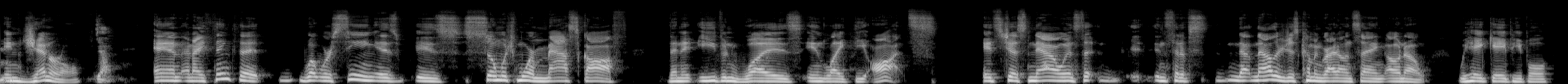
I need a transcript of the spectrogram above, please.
in general. Yeah. And and I think that what we're seeing is is so much more mask off than it even was in like the aughts. It's just now instead instead of now, now they're just coming right and saying, "Oh no, we hate gay people.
